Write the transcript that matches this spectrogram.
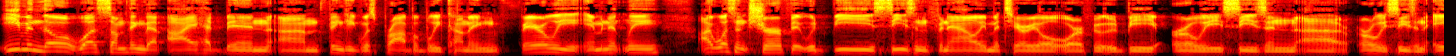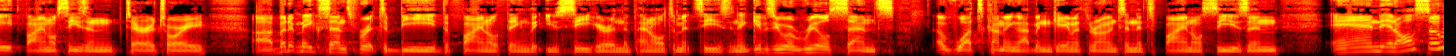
even though it was something that I had been, um, thinking was probably coming fairly imminently, I wasn't sure if it would be season finale material or if it would be early season, uh, early season eight, final season territory. Uh, but it makes sense for it to be the final thing that you see here in the penultimate season. It gives you a real sense of what's coming up in Game of Thrones in its final season. And it also,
